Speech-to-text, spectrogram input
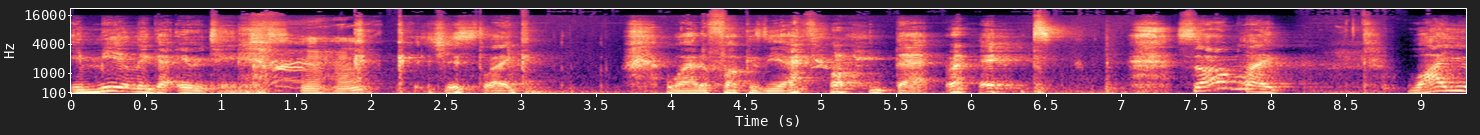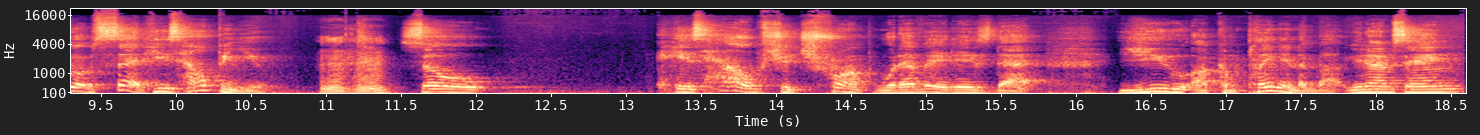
immediately got irritated. She's like, why the fuck is he acting like that, right? So I'm like, why are you upset? He's helping you. So his help should trump whatever it is that you are complaining about. You know what I'm saying?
